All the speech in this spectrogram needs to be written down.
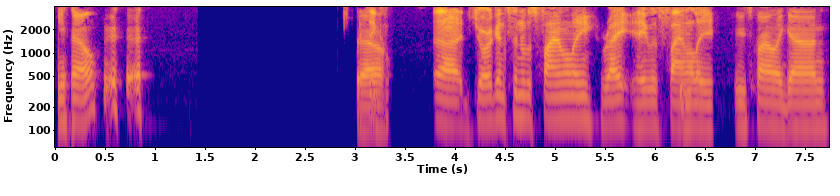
You know. I think uh, Jorgensen was finally right. He was finally. He's finally gone.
